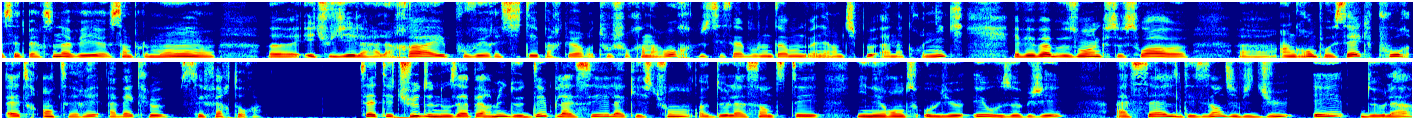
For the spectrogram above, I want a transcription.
cette personne avait simplement euh, étudier la halacha et pouvait réciter par cœur tout Shulchan Aruch. Je dis ça volontairement de manière un petit peu anachronique. Il n'y avait pas besoin que ce soit euh, euh, un grand pot sec pour être enterré avec le Sefer Torah. Cette étude nous a permis de déplacer la question de la sainteté inhérente aux lieux et aux objets à celle des individus et de la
